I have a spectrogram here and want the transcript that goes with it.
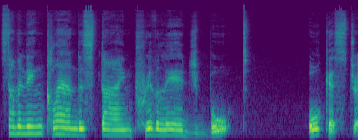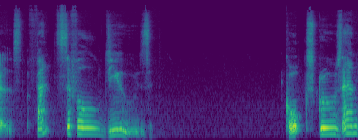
Summoning clandestine privilege bought. Orchestras, fanciful dues. Corkscrews and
